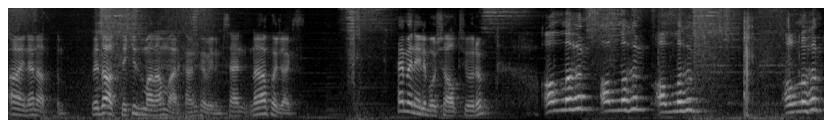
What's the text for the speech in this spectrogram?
aynen attım. Ve daha 8 manam var kanka benim. Sen ne yapacaksın? Hemen eli boşaltıyorum. Allah'ım, Allah'ım, Allah'ım. Allah'ım.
